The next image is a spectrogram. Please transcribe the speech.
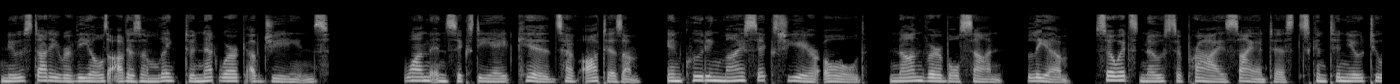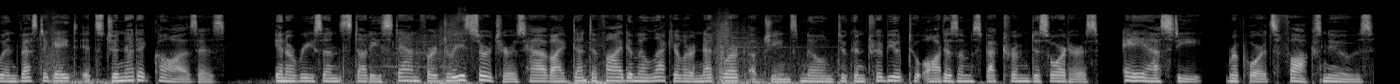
New study reveals autism linked to network of genes. 1 in 68 kids have autism, including my 6-year-old, nonverbal son, Liam, so it's no surprise scientists continue to investigate its genetic causes. In a recent study Stanford researchers have identified a molecular network of genes known to contribute to autism spectrum disorders, ASD, reports Fox News.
